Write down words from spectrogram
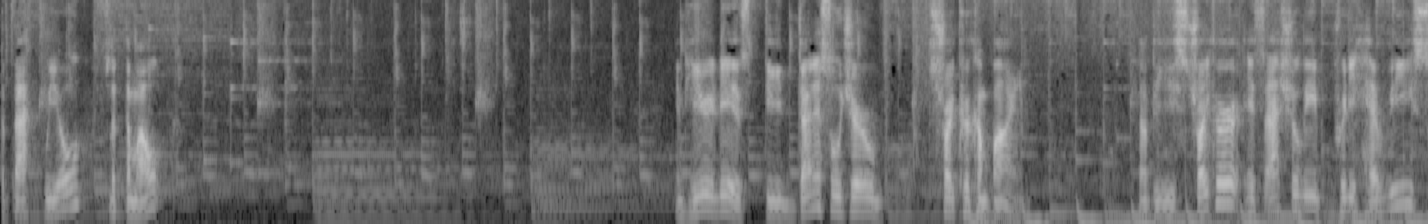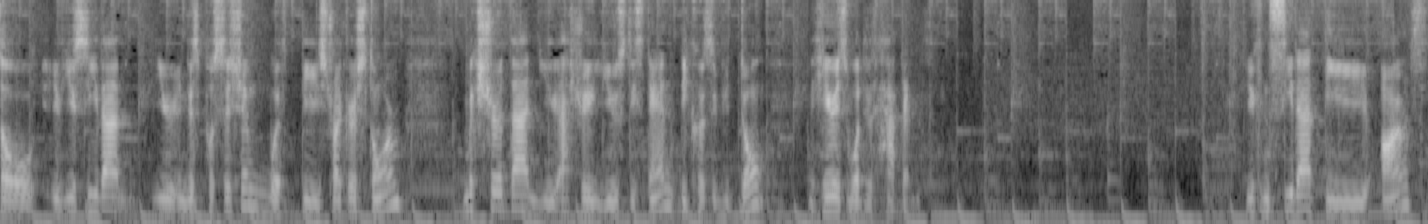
The back wheel, flip them out. And here it is, the Soldier Striker Combine. Now the striker is actually pretty heavy, so if you see that you're in this position with the striker storm, make sure that you actually use the stand because if you don't, here is what will happen. You can see that the arms,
